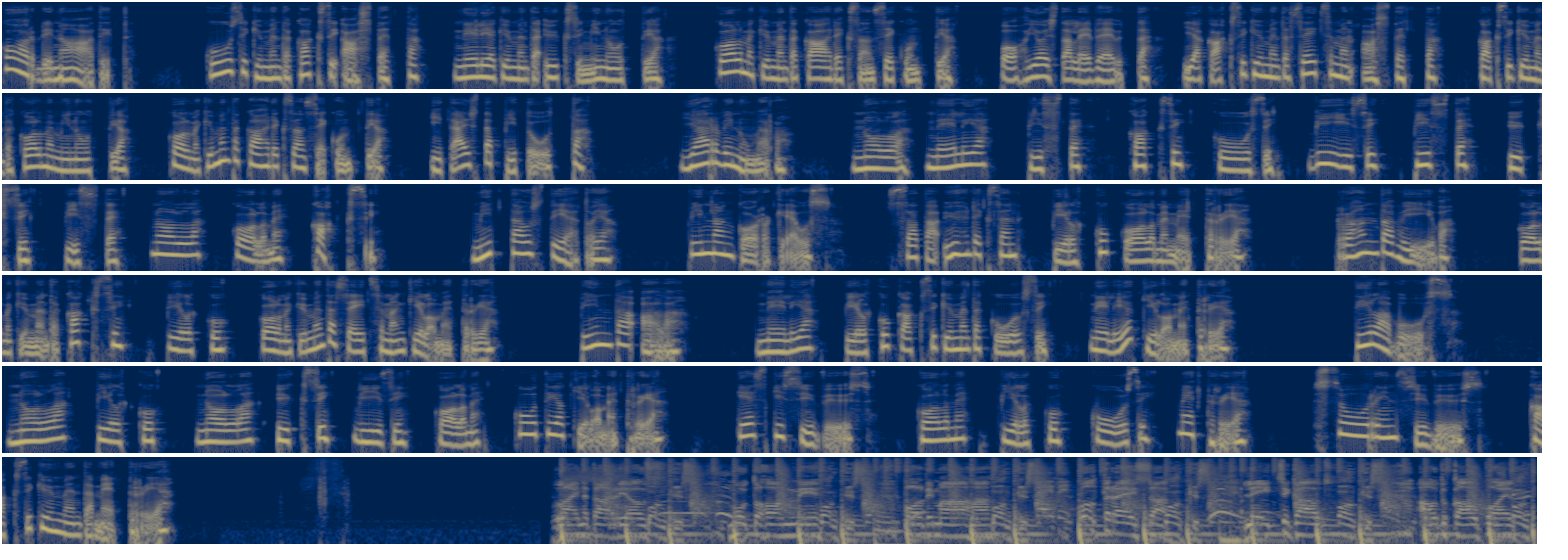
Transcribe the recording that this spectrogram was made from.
Koordinaatit. 62 astetta, 41 minuuttia, 38 sekuntia, pohjoista leveyttä – ja 27 astetta, 23 minuuttia, 38 sekuntia itäistä pituutta. Järvinumero 04.65.1.032. Mittaustietoja. Pinnan korkeus 109 kolme metriä. Rantaviiva 32,37 kilometriä. Pinta-ala 4,26 kilometriä. Tilavuus 0,0153 kuutiokilometriä. Keskisyvyys 3,6 metriä. Suurin syvyys 20 metriä. Lainatarjous. Bonkis. Muuttohommi. Bonkis. Polvimaaha. Bonkis. Polttereissa. Bonkis. Leitsikaut. Bonkis. Autokaupoil. Bonkis.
